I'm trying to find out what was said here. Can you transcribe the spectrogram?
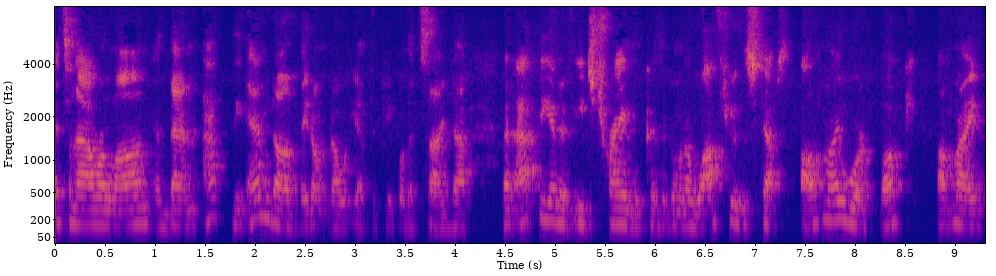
It's an hour long, and then at the end of, they don't know it yet, the people that signed up, But at the end of each training, because they're going to walk through the steps of my workbook, of my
